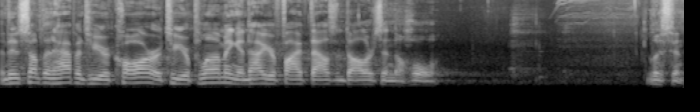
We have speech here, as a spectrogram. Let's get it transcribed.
And then something happened to your car or to your plumbing and now you're $5,000 in the hole. Listen,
